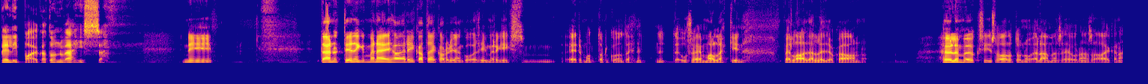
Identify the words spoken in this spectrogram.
pelipaikat on vähissä. Niin. Tämä nyt tietenkin menee ihan eri kategoriaan kuin esimerkiksi Edmonton, kun on tehnyt nyt useammallekin pelaajalle, joka on hölmöyksiin sortunut elämänsä seuransa aikana.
